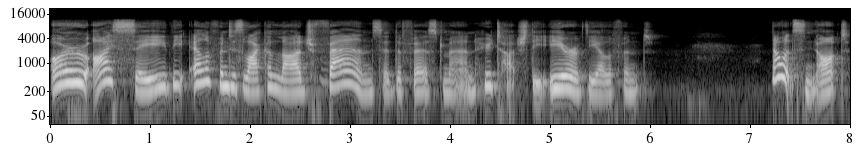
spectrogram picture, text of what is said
Oh, I see, the elephant is like a large fan, said the first man, who touched the ear of the elephant. No, it's not.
